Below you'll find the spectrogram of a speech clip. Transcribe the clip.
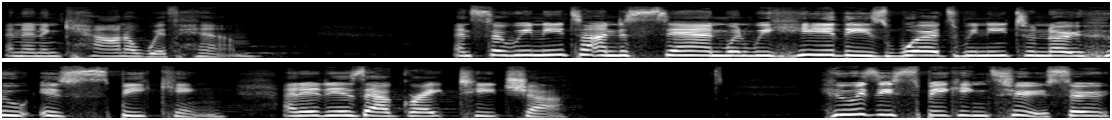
and an encounter with him. And so we need to understand when we hear these words, we need to know who is speaking, and it is our great teacher. Who is he speaking to? So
